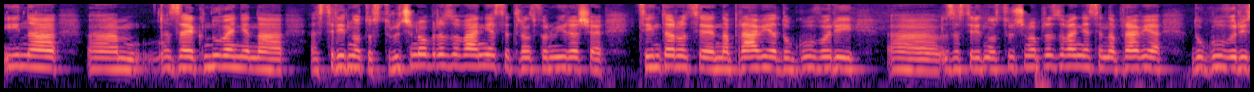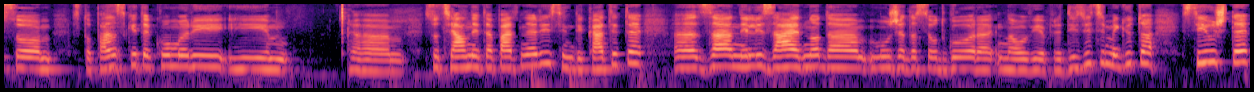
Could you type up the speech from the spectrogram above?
и на а, зајакнување на средното стручно образование. Се трансформираше центарот се направија договори а, за средно стручно образование се направија договори со стопанските комори и социјалните партнери, синдикатите, за нели заедно да може да се одговора на овие предизвици, меѓутоа се уште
